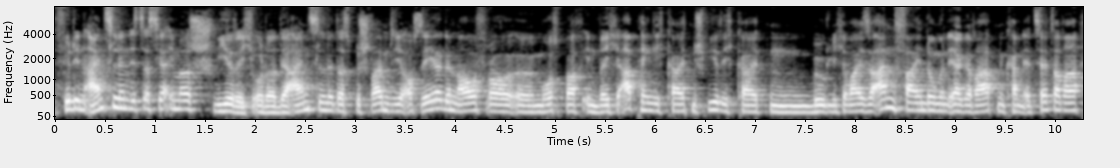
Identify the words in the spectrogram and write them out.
für den Einzelnen ist das ja immer schwierig oder der Einzelne, das beschreiben Sie auch sehr genau, Frau äh, Moosbach, in welche Abhängigkeiten, Schwierigkeiten, möglicherweise Anfeindungen er geraten kann etc.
